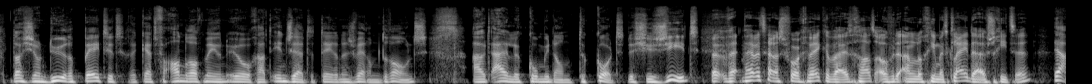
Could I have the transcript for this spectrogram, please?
Want als je zo'n dure Patriot-raket van anderhalf miljoen euro gaat inzetten tegen een zwerm drones, uiteindelijk kom je dan tekort. Dus je ziet, We, we- we hebben trouwens vorige week hebben wij het gehad over de analogie met kleiduifschieten. Ja.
